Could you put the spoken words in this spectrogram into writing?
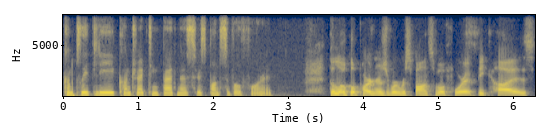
completely contracting partners responsible for it? The local partners were responsible for it because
